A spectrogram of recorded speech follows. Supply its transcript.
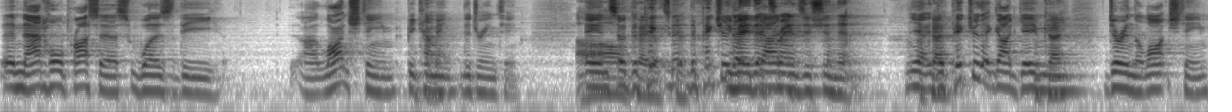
and that whole process was the uh, launch team becoming the dream team. and so the, Okay, pic- the, the picture you that made that God, transition then. yeah, Okay. the picture that God gave Okay. me during the launch team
